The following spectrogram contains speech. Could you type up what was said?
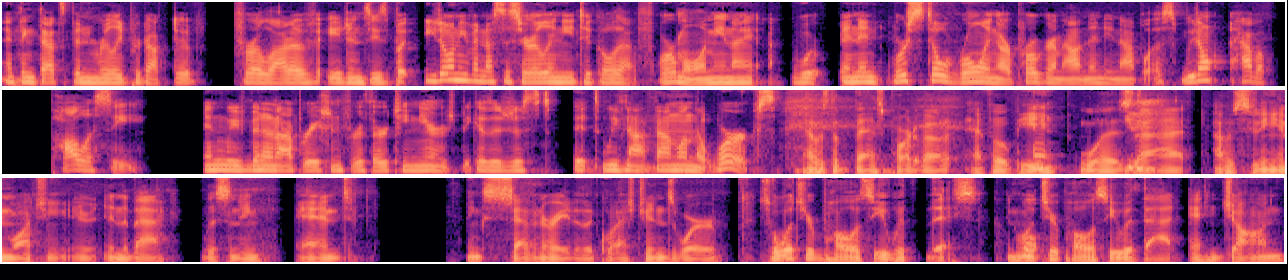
I think that's been really productive for a lot of agencies. But you don't even necessarily need to go that formal. I mean, I we're and in, we're still rolling our program out in Indianapolis. We don't have a policy. And we've been in operation for 13 years because it just it, we've not found one that works. That was the best part about FOP And- was that I was sitting in watching in the back listening and I think seven or eight of the questions were so what's your policy with this and what's your policy with that and John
